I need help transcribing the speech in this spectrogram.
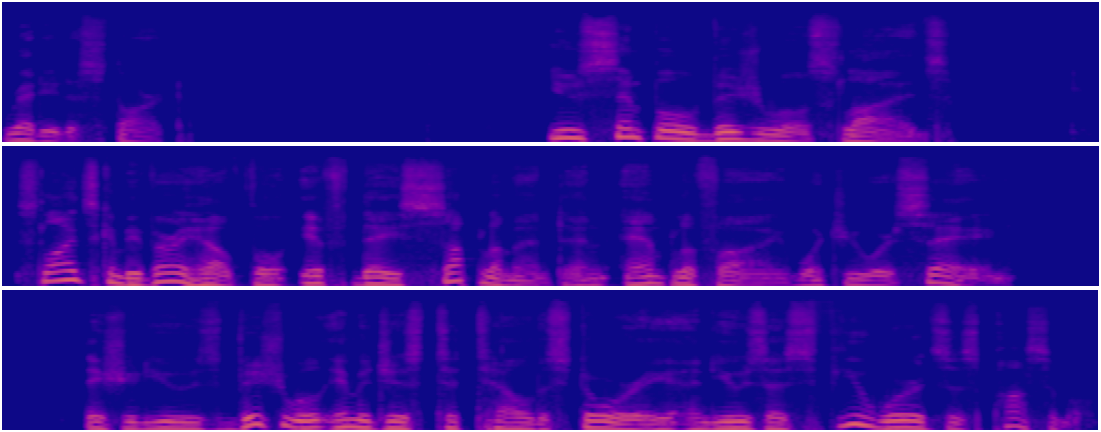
ready to start. Use simple visual slides. Slides can be very helpful if they supplement and amplify what you are saying. They should use visual images to tell the story and use as few words as possible.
